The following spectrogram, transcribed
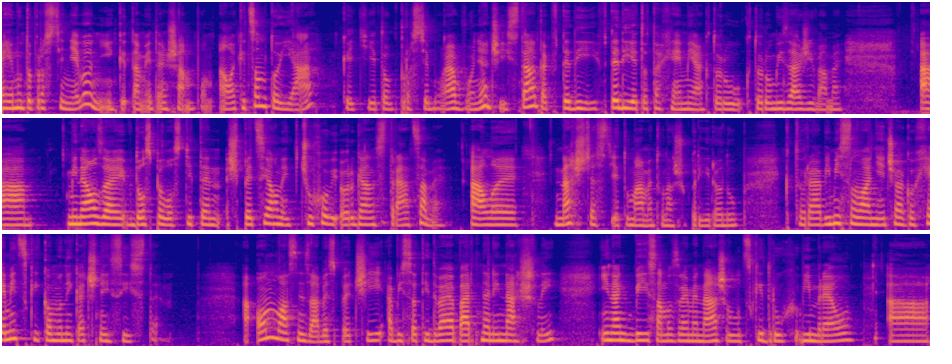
A jemu to proste nevoní, keď tam je ten šampón. Ale keď som to ja, keď je to proste moja voňa čistá, tak vtedy, vtedy je to tá chémia, ktorú, ktorú my zažívame. A my naozaj v dospelosti ten špeciálny čuchový orgán strácame. Ale našťastie tu máme tú našu prírodu, ktorá vymyslela niečo ako chemický komunikačný systém. A on vlastne zabezpečí, aby sa tí dvaja partnery našli, inak by samozrejme náš ľudský druh vymrel. A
